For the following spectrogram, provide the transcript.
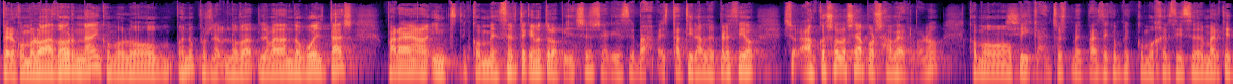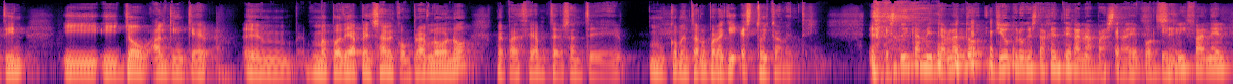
pero como lo adorna y como lo, bueno, pues le, va, dando vueltas para convencerte que no te lo pienses. O sea, que dice, está tirado de precio, aunque solo sea por saberlo, ¿no? Como pica. Entonces, me parece que como ejercicio de marketing y, yo, alguien que em, me podía pensar en comprarlo o no, me parecía interesante mm, comentarlo por aquí estoicamente. Estoicamente hablando, yo creo que esta gente gana pasta, ¿eh? porque ClickFunnels,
